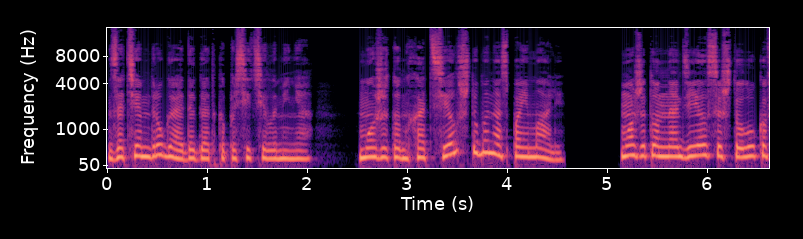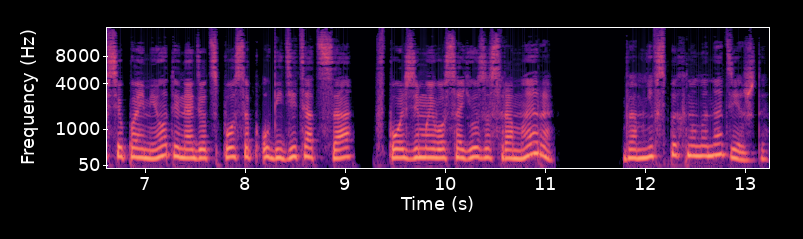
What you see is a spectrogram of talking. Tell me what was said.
Затем другая догадка посетила меня. Может, он хотел, чтобы нас поймали? Может, он надеялся, что Лука все поймет и найдет способ убедить отца в пользе моего союза с Ромеро? Во мне вспыхнула надежда.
